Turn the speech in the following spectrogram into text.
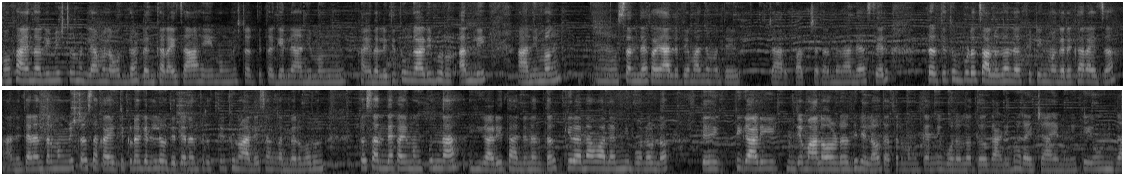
मग फायनली मिस्टर म्हटले आम्हाला उद्घाटन करायचं आहे. मग मिस्टर तिथं गेले आणि मग फायनली तिथून गाडी भरून आणली. आणि मग संध्याकाळी आले ते माझ्यामध्ये चार पाचच्या दरम्यान आले असेल. तर तिथून पुढं चालू झालं फिटिंग वगैरे करायचं. आणि त्यानंतर मग मिस्टर सकाळी तिकडं गेलेले होते. त्यानंतर तिथून आले संगमनेरवरून तर संध्याकाळी मग पुन्हा ही गाडी इथं आल्यानंतर किराणावाल्यांनी बोलवलं. ते ती गाडी म्हणजे मला ऑर्डर दिलेला होता. तर मग त्यांनी बोलवलं होतं गाडी भरायची आहे मग इथे येऊन जा.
